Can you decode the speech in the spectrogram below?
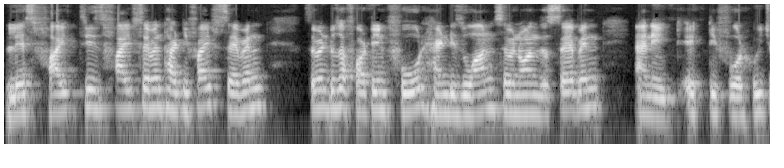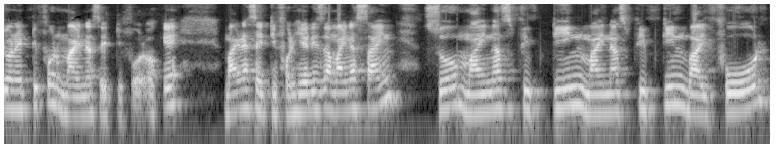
less 5 3 is 5 7 35 7 7 to the 14 4 hand is 1 7 1 the 7 and 8 84 which one 84 minus 84 okay? Minus 84 here is a minus sign. So minus 15 minus 15 by 4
